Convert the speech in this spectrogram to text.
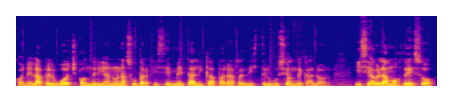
con el Apple Watch, pondrían una superficie metálica para redistribución de calor. Y si hablamos de eso,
